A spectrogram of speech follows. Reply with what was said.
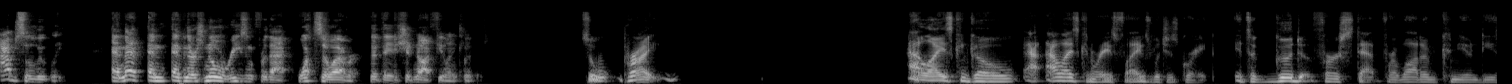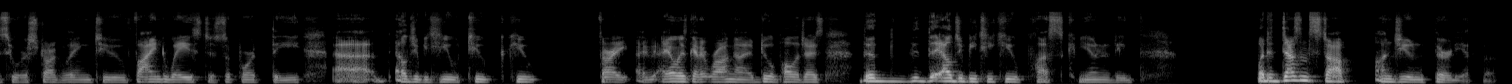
Absolutely. And that and and there's no reason for that whatsoever that they should not feel included. So, Pride, allies can go allies can raise flags which is great. It's a good first step for a lot of communities who are struggling to find ways to support the uh, lgbtq sorry I, I, always get it wrong and i do apologize the, the the lgbtq plus community. But it doesn't stop on june 30th though.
